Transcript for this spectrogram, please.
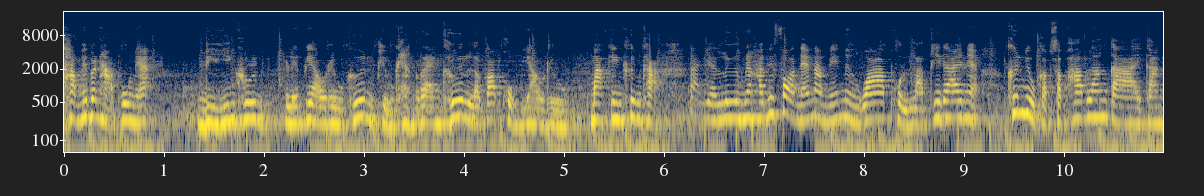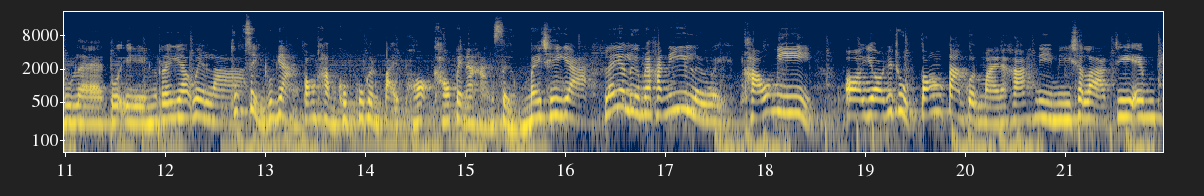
ทำให้ปัญหาพวกนี้ดียิ่งขึ้น เล็บยาวเร็วขึ้น ผิวแข็งแรงขึ้น แล้วก็ผมยาวเร็วมากยิ่งขึ้นค่ะ แต่อย่าลืมนะคะ พี่ฟอนแนะนำนิดนึงว่าผลลัพธ์ที่ได้เนี่ยขึ้นอยู่กับสภาพร่างกาย การดูแลตัวเอง ระยะเวลา ทุกสิ่งทุกอย่างต้องทำควบคู่กันไป เพราะเขาเป็นอาหารเสริมไม่ใช่ยา และอย่าลืมนะคะนี่เลย เขามี ออยที่ถูกต้องตามกฎหมายนะคะ นี่มีฉลาก GMP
